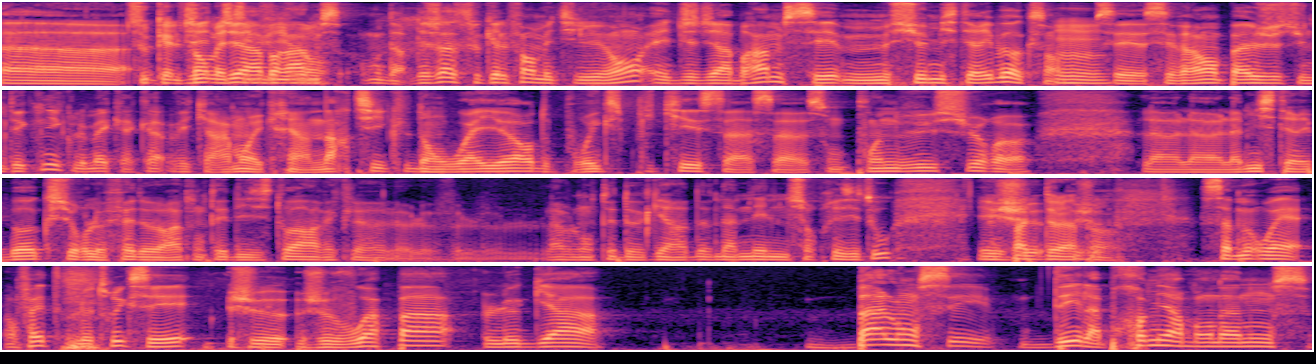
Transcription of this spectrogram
Euh, Sous quelle forme J.J. est-il Abrams, non, déjà sous quelle forme est-il vivant? Et JJ Abrams c'est Monsieur Mystery Box. hein. Mhm. C'est vraiment pas juste une technique. Le mec avait carrément écrit un article dans Wired pour expliquer sa, sa- son point de vue sur euh, la, la- la Mystery Box, sur le fait de raconter des histoires avec le- le- le- le- la volonté de d'amener une surprise et tout. Et je, de la je- ça me ouais en fait le truc c'est je je vois pas le gars balancer dès la première bande annonce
